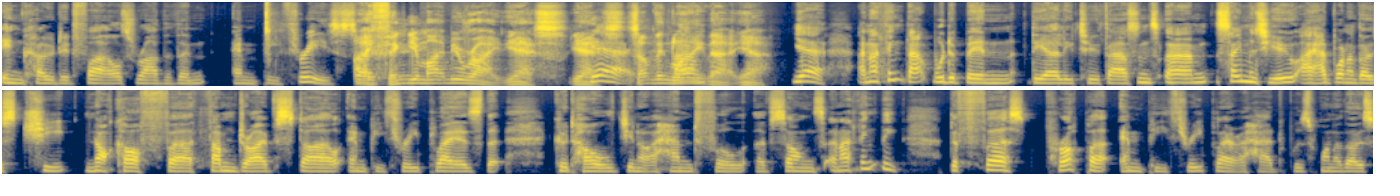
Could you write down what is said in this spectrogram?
encoded files rather than MP3s. So, I think you might be right. Yes, yes, yeah, something like um, that. Yeah. Yeah, and I think that would have been the early 2000s. Um, same as you, I had one of those cheap knockoff uh, thumb drive style MP3 players that could hold, you know, a handful of songs. And I think the the first proper MP3 player I had was one of those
